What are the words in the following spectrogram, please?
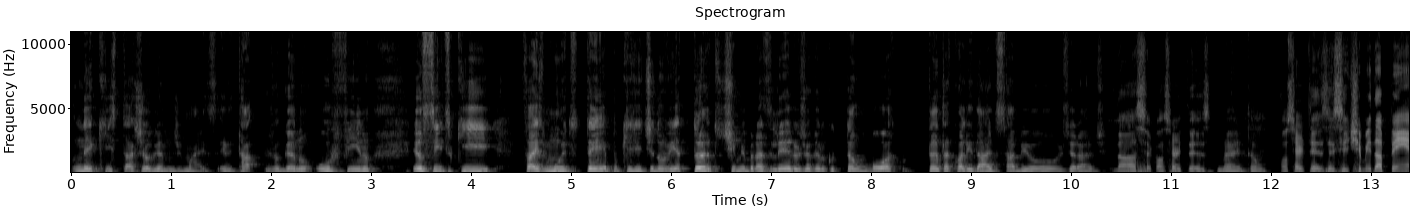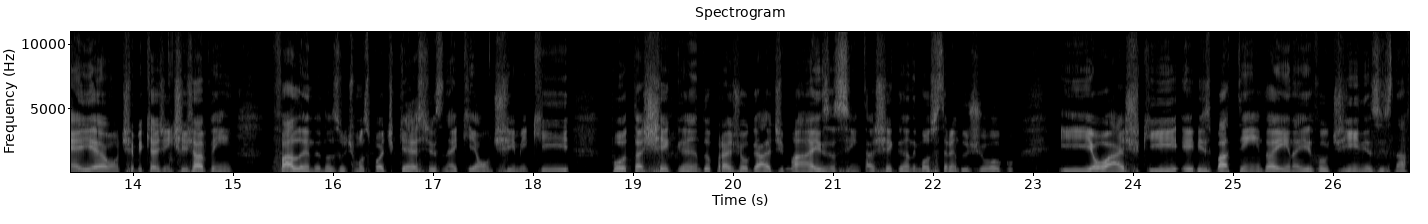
o Nekis está jogando demais. Ele está jogando o fino. Eu sinto que faz muito tempo que a gente não via tanto time brasileiro jogando com tão boa, tanta qualidade, sabe, o Gerard? Nossa, com certeza. Né, então... Com certeza. Esse time da PEN aí é um time que a gente já vem falando nos últimos podcasts, né, que é um time que, pô, tá chegando para jogar demais, assim, tá chegando e mostrando o jogo, e eu acho que eles batendo aí na Evil Genesis, na,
